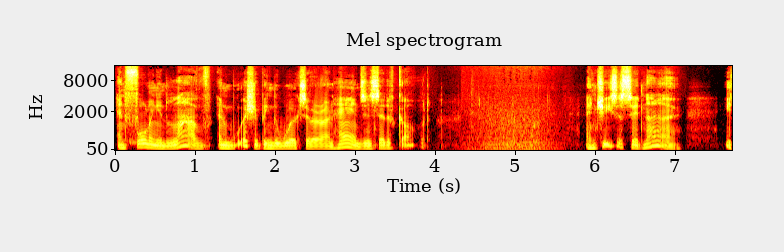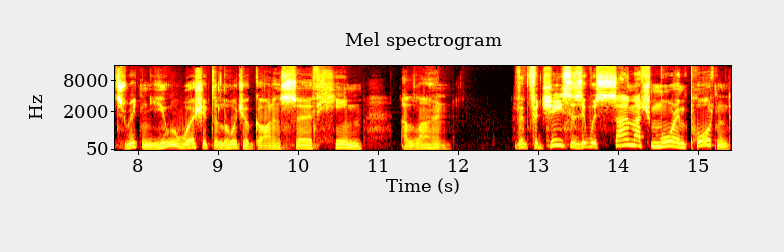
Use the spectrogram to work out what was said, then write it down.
and falling in love and worshipping the works of our own hands instead of God. And Jesus said, No, no, it's written, you will worship the Lord your God and serve him alone. But For Jesus, it was so much more important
